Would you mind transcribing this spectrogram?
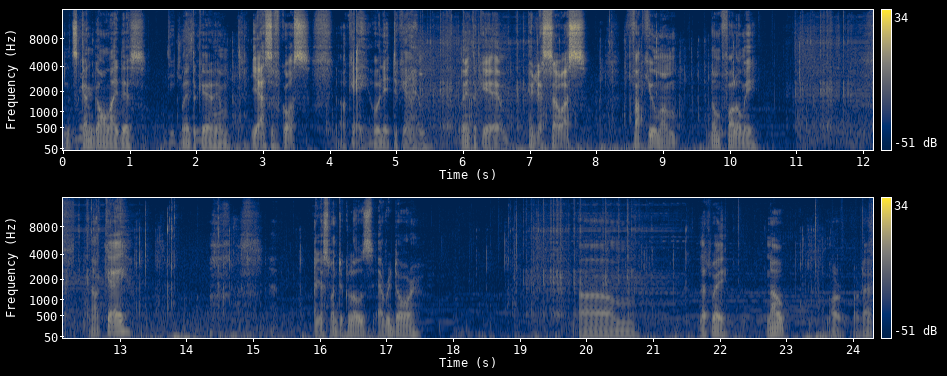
It's gonna go on like this. We need to kill him. Yes, of course. Okay, we need to kill him. We need to kill him. He just saw us. Fuck you, mom. Don't follow me. Okay. I just want to close every door. Um, that way. Nope. Or, or that.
